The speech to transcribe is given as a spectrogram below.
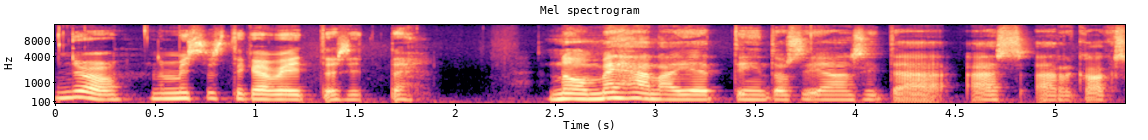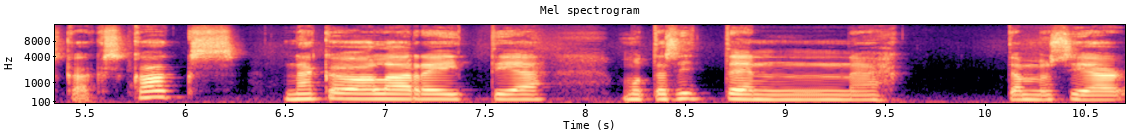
Joo, no missä te kävitte sitten? No mehän ajettiin tosiaan sitä SR222 näköalareittiä, mutta sitten tämmöisiä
